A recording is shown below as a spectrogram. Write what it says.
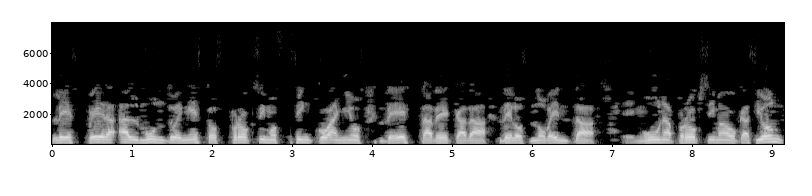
le espera al mundo en estos próximos cinco años de esta década de los noventa. En una próxima ocasión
